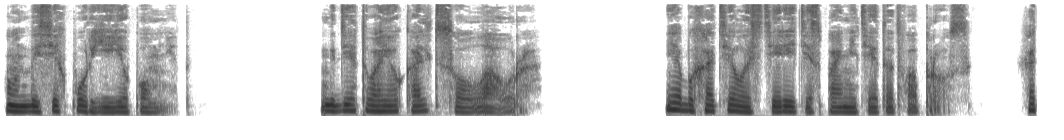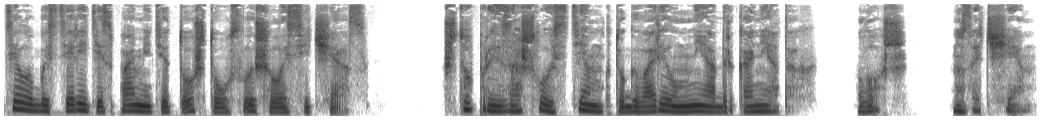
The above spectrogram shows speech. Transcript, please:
Он до сих пор ее помнит. Где твое кольцо, Лаура? Я бы хотела стереть из памяти этот вопрос. Хотела бы стереть из памяти то, что услышала сейчас. Что произошло с тем, кто говорил мне о драконятах? Ложь? Но зачем?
